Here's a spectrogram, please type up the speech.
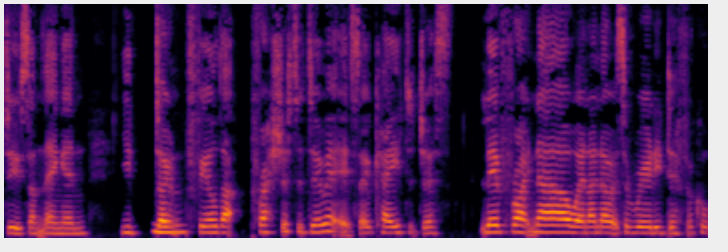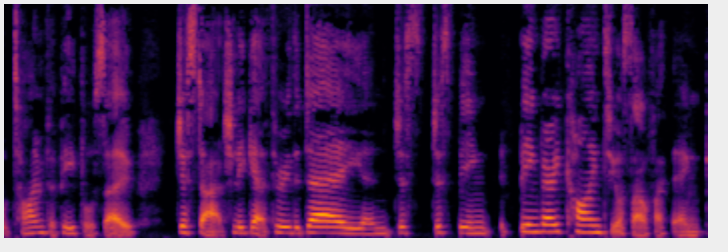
do something and you don't mm. feel that pressure to do it it's okay to just live right now and i know it's a really difficult time for people so just to actually get through the day and just just being being very kind to yourself i think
